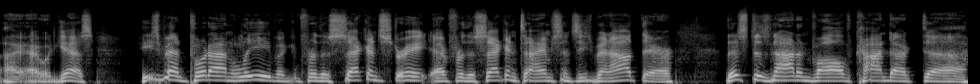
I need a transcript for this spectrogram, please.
I, I would guess. He's been put on leave for the second straight, uh, for the second time since he's been out there. This does not involve conduct uh,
